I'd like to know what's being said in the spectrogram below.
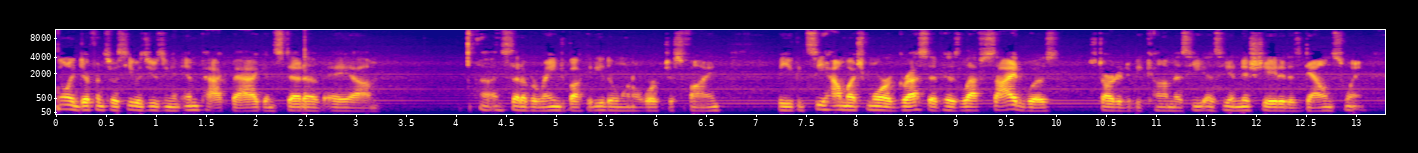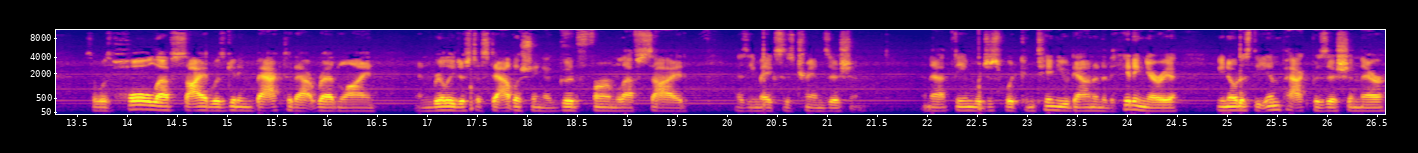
The only difference was he was using an impact bag instead of a um, uh, instead of a range bucket. Either one will work just fine. But you could see how much more aggressive his left side was started to become as he as he initiated his downswing. So his whole left side was getting back to that red line and really just establishing a good firm left side as he makes his transition and that theme would just would continue down into the hitting area. You notice the impact position there.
